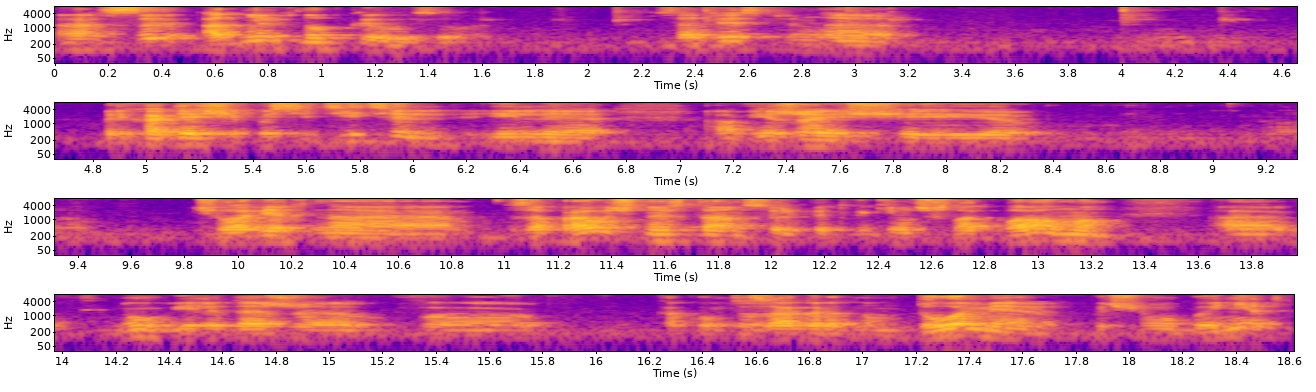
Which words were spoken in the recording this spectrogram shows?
с одной кнопкой вызова. Соответственно, приходящий посетитель или въезжающий человек на заправочную станцию или перед каким-то шлагбаумом – а, ну или даже в каком-то загородном доме, почему бы и нет,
